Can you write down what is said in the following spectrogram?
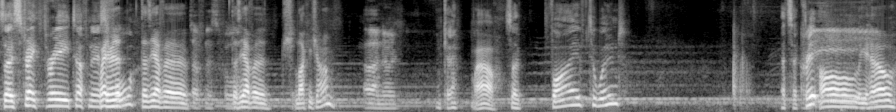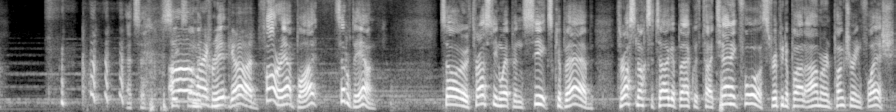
So strength three, toughness Wait a minute. four. Does he have a? Toughness four. Does he have a lucky charm? Uh, no. Okay. Wow. So five to wound. That's a crit. Holy hell! That's a six oh on my the crit. god! Far out, bite. Settle down. So, thrusting weapon six, kebab. Thrust knocks the target back with titanic force, ripping apart armor and puncturing flesh.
